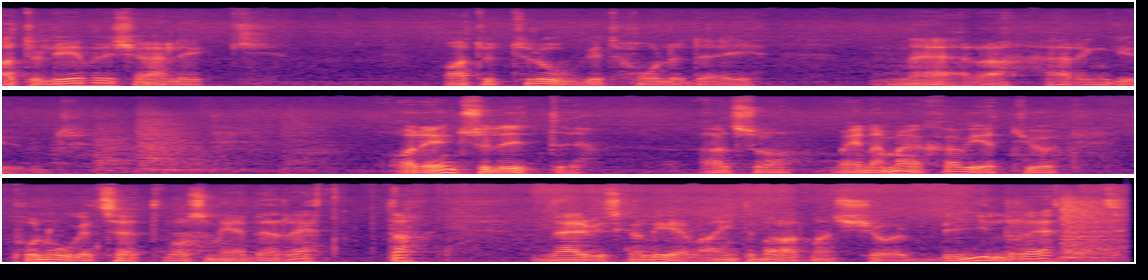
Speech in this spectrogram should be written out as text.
att du lever i kärlek och att du troget håller dig nära Herren Gud. Och det är inte så lite. Alltså, varenda människa vet ju på något sätt vad som är det rätta när vi ska leva. Inte bara att man kör bil rätt,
